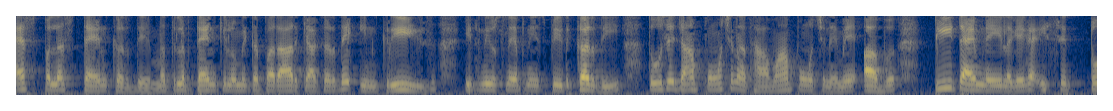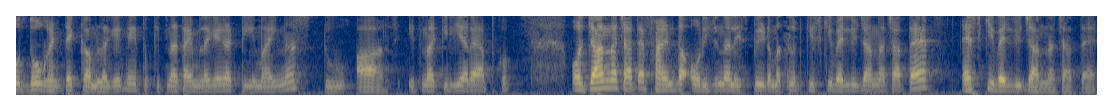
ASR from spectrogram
एस प्लस टेन कर दे मतलब टेन किलोमीटर पर आर क्या कर दे? इंक्रीज इतनी उसने अपनी स्पीड कर दी। तो उसे जहाँ पहुँचना था, वहाँ पहुँचने में अब टी टाइम नहीं लगेगा, इससे तो दो घंटे कम लगेंगे तो कितना टाइम लगेगा? T minus two hours. इतना क्लियर है आपको? और जानना चाहता है, फाइंड द ओरिजिनल स्पीड मतलब किसकी वैल्यू जानना चाहता है? एस की वैल्यू जानना चाहता है।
